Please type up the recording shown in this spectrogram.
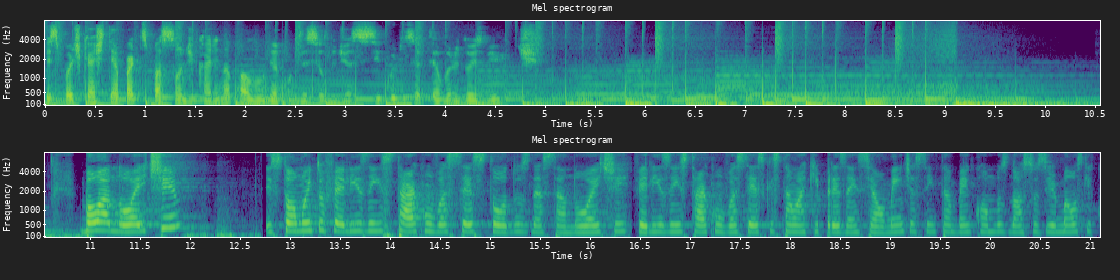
Esse podcast tem a participação de Karina Paludo e aconteceu no dia 5 de setembro de 2020. Boa noite. Estou muito feliz em estar com vocês todos nesta noite. Feliz em estar com vocês que estão aqui presencialmente, assim também como os nossos irmãos que,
